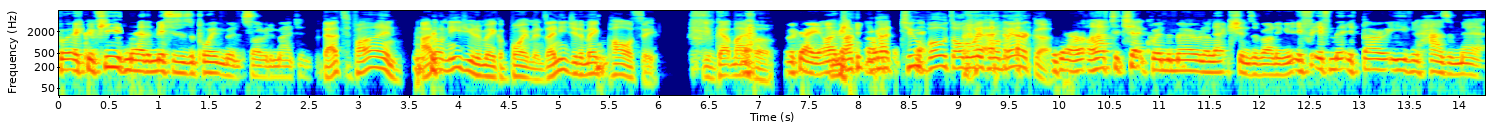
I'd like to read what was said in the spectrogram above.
But a confused mayor that misses his appointments, I would imagine. That's fine. I don't need you to make appointments. I need you to make policy. you've got my vote Okay, I, You I, got, you got two votes all the way from America. Okay, I'll I'll have to check when the mayoral elections are running. If if if Barrow even has a mayor,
